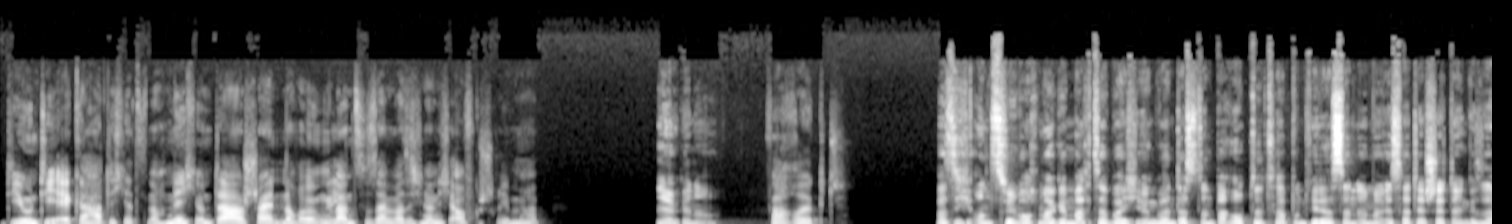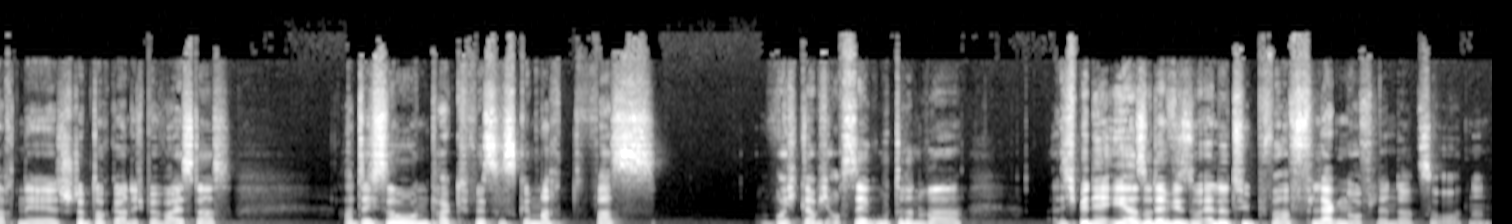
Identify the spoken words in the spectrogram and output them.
die und die Ecke hatte ich jetzt noch nicht und da scheint noch irgendein Land zu sein, was ich noch nicht aufgeschrieben habe. Ja, genau. Verrückt. Was ich onstream auch mal gemacht habe, weil ich irgendwann das dann behauptet habe und wie das dann immer ist, hat der Chat dann gesagt, nee, es stimmt doch gar nicht, beweis das. Hatte ich so ein paar Quizzes gemacht, was, wo ich glaube ich auch sehr gut drin war. Also ich bin ja eher so der visuelle Typ, war Flaggen auf Länder zu ordnen.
